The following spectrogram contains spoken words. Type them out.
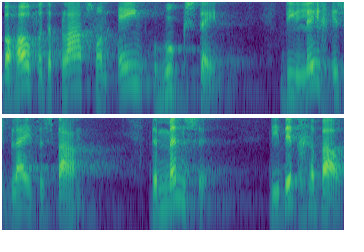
behalve de plaats van één hoeksteen, die leeg is blijven staan. De mensen die dit gebouw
